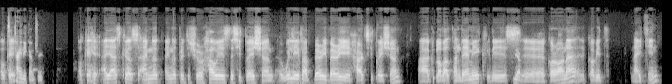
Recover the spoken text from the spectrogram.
Okay. It's a tiny country. Okay, I ask because I'm not I'm not pretty sure how is the situation. We live a very very hard situation, a global pandemic, this yep. uh, Corona, COVID nineteen.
